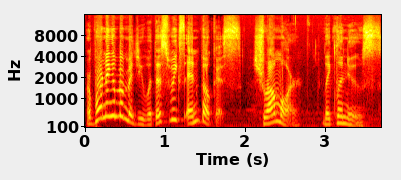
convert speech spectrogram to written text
Reporting in Bemidji with this week's In Focus, Sherelle Moore, Lakeland News.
